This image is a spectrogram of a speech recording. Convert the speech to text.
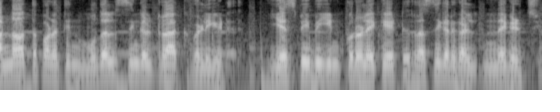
அண்ணாத்த படத்தின் முதல் சிங்கிள் டிராக் வெளியீடு. எஸ்பிபியின் குரலை கேட்டு ரசிகர்கள் நெகிழ்ச்சி.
